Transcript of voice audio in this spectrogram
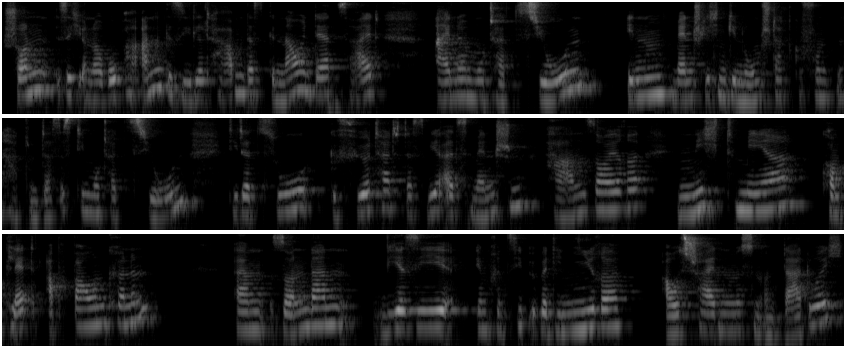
schon sich in Europa angesiedelt haben, dass genau in der Zeit eine Mutation im menschlichen Genom stattgefunden hat. Und das ist die Mutation, die dazu geführt hat, dass wir als Menschen Harnsäure nicht mehr komplett abbauen können, ähm, sondern wir sie im Prinzip über die Niere ausscheiden müssen und dadurch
